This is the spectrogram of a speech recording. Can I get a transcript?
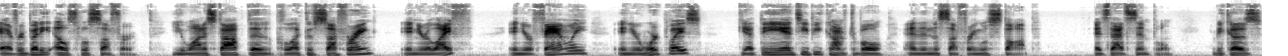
everybody else will suffer. You want to stop the collective suffering in your life, in your family, in your workplace? Get the ENTP comfortable, and then the suffering will stop. It's that simple because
